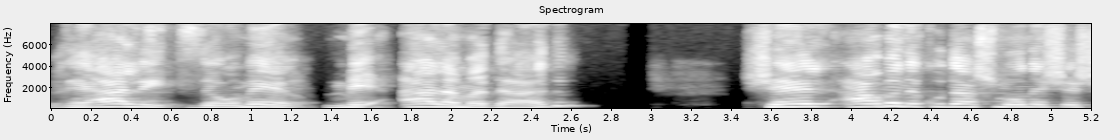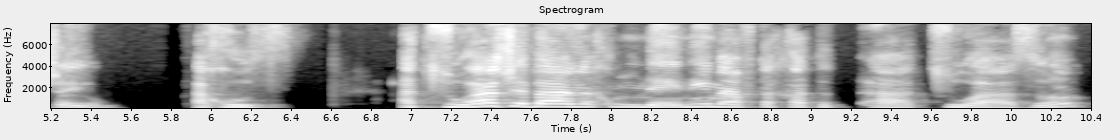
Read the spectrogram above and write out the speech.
ריאלית זה אומר מעל המדד, של 4.86 היום, אחוז. הצורה שבה אנחנו נהנים מהבטחת התשואה הזו,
